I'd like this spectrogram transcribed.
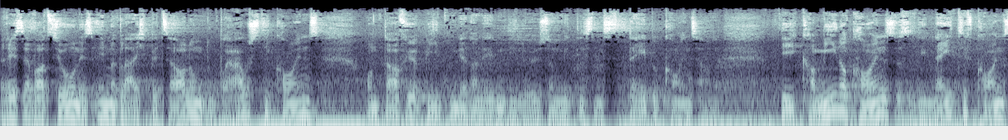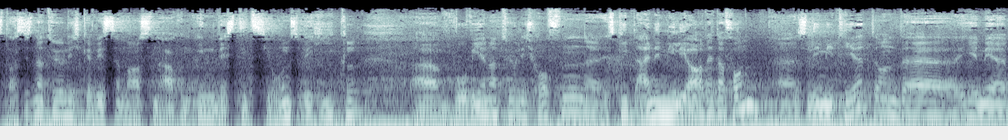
Reservation ist immer gleich Bezahlung, du brauchst die Coins und dafür bieten wir dann eben die Lösung mit diesen Stable Coins an. Die Camino Coins, also die Native Coins, das ist natürlich gewissermaßen auch ein Investitionsvehikel, äh, wo wir natürlich hoffen, äh, es gibt eine Milliarde davon, äh, es ist limitiert und äh, je mehr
